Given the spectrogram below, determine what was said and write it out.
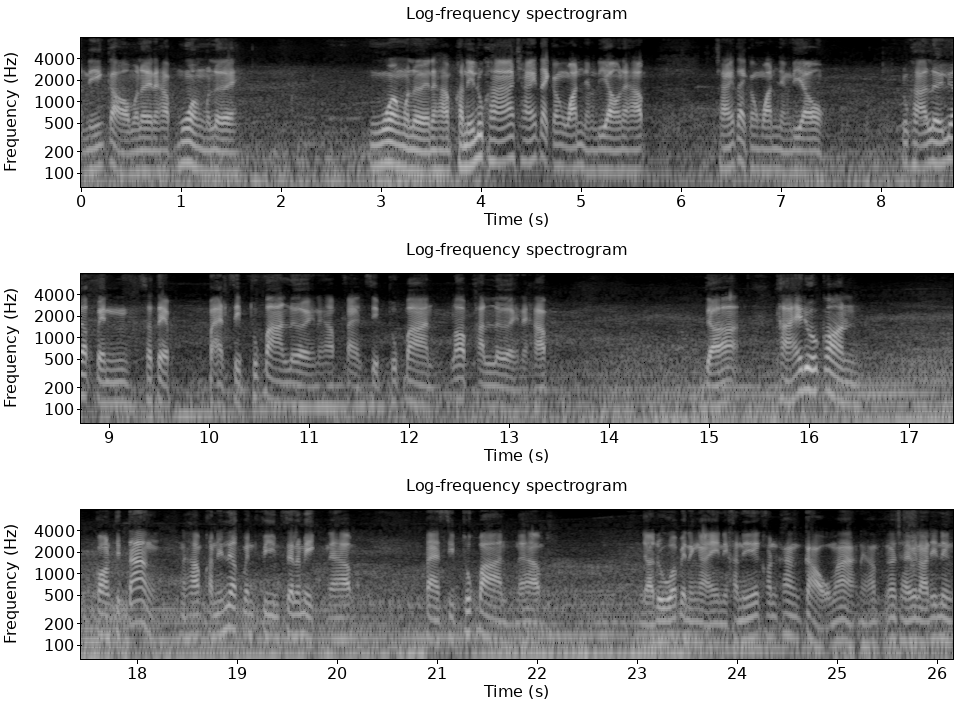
คันนี้เก่ามาเลยนะครับ ม่วงมาเลย ม่วงมาเลยนะครับ คันนี้ลูกค้าใช้แต่กลางวันอย่างเดียวนะครับ ใช้แต่กลางวันอย่างเดียว ลูกค้าเลยเลือกเป็นสเต็ป80 ทุกบานเลยนะครับ 80 ทุกบานรอบคันเลยนะครับ เดี๋ยวถ่ายให้ดูก่อนก่อนติดตั้งนะครับ คันนี้เลือกเป็นฟิล์มเซรามิกนะครับ 80 ทุกบานนะครับเดี๋ยวดูว่าเป็นยังไงเนี่ยคันนี้ค่อนข้างเก่ามากนะครับก็ใช้เวลาที่หนึ่ง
